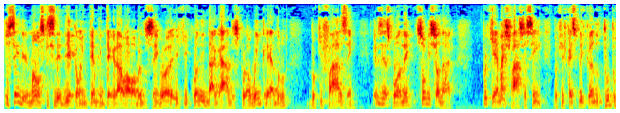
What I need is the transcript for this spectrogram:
Eu sei de irmãos que se dedicam em tempo integral à obra do Senhor e que, quando indagados por algum incrédulo do que fazem, eles respondem: sou missionário. Porque é mais fácil assim do que ficar explicando tudo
